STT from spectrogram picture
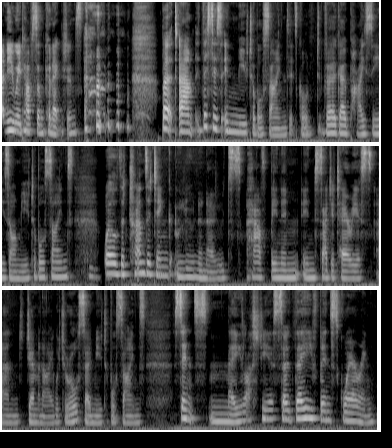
I knew we'd have some connections But um, this is in mutable signs. It's called Virgo, Pisces are mutable signs. Mm. Well, the transiting lunar nodes have been in, in Sagittarius and Gemini, which are also mutable signs, since May last year. So they've been squaring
